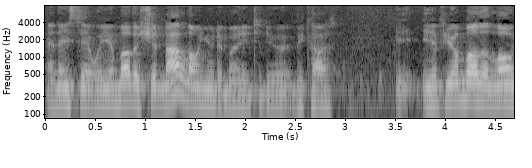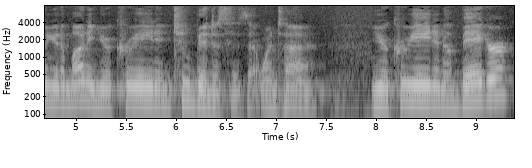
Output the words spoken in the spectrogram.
And they said, "Well, your mother should not loan you the money to do it because if your mother loan you the money, you're creating two businesses at one time. You're creating a beggar,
